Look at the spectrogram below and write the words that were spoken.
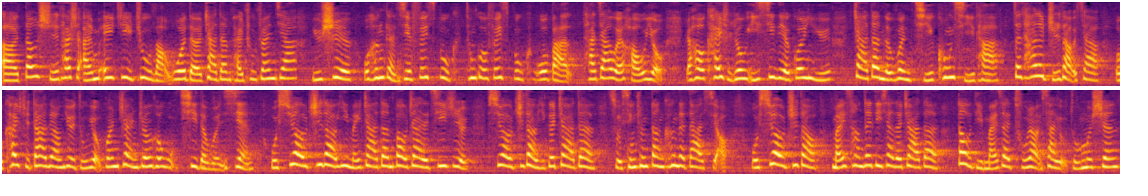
呃，当时他是 MAG 驻老挝的炸弹排除专家，于是我很感谢 Facebook，通过 Facebook 我把他加为好友，然后开始用一系列关于炸弹的问题空袭他。在他的指导下，我开始大量阅读有关战争和武器的文献。我需要知道一枚炸弹爆炸的机制，需要知道一个炸弹所形成弹坑的大小，我需要知道埋藏在地下的炸弹到底埋在土壤下有多么深，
